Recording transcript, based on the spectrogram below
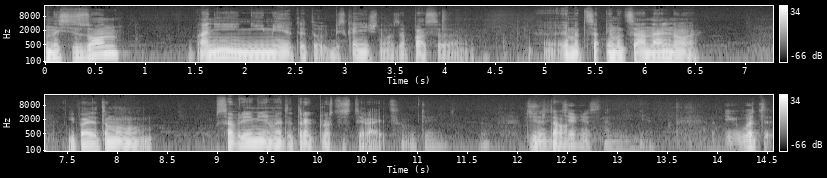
на сезон, они не имеют этого бесконечного запаса э, эмоци- эмоционального, и поэтому со временем этот трек просто стирается. Это Типа это того. интересное мнение. И вот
